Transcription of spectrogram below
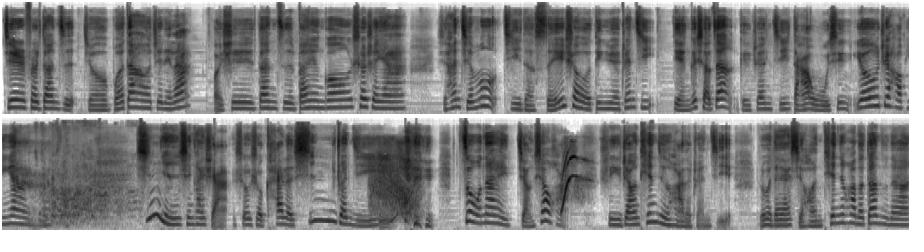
今日份段子就播到这里啦。我是段子搬运工瘦瘦呀，喜欢节目记得随手订阅专辑，点个小赞，给专辑打五星优质好评呀！新年新开始啊，瘦瘦开了新专辑，奏奈讲笑话，是一张天津话的专辑。如果大家喜欢天津话的段子呢，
